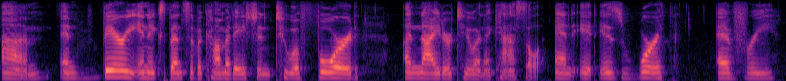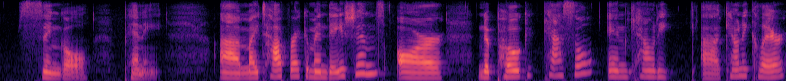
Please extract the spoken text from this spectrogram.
um, and very inexpensive accommodation to afford a night or two in a castle, and it is worth every single penny. Um, my top recommendations are Knappogue Castle in County uh, County Clare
